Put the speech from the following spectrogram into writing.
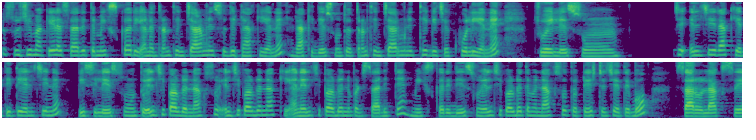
સૂજીમાં કેળા સારી રીતે મિક્સ કરી અને ત્રણથી ચાર મિનિટ સુધી ઢાંકી અને રાખી દેશું. તો ત્રણથી ચાર મિનિટ થઈ ગઈ છે ખોલી અને જોઈ લેશું. જે એલચી રાખી હતી તે એલચીને પીસી લેશું. તો એલચી પાવડર નાખશું. એલચી પાવડર નાખી અને એલચી પાવડરને પણ સારી રીતે મિક્સ કરી દઈશું એલચી પાવડર તમે નાખશો તો ટેસ્ટ છે તે બહુ સારો લાગશે.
